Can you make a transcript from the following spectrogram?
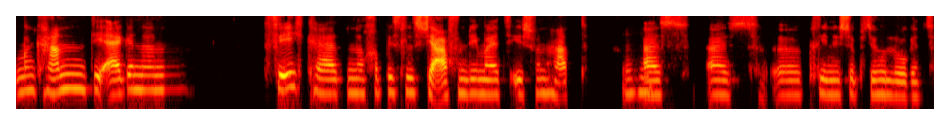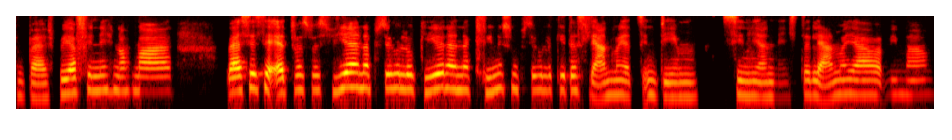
man kann die eigenen Fähigkeiten noch ein bisschen schärfen, die man jetzt eh schon hat, mhm. als, als äh, klinische Psychologin zum Beispiel. Ja, finde ich nochmal, weil es ist ja etwas, was wir in der Psychologie oder in der klinischen Psychologie, das lernen wir jetzt in dem Sinn ja nicht. Da lernen wir ja, wie man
